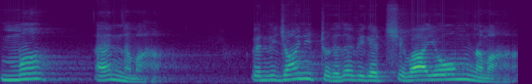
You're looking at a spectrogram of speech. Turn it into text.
M and Namaha. When we join it together we get Shivayom Namaha.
